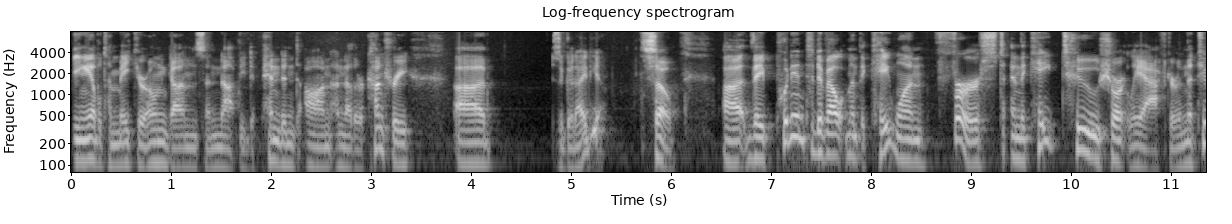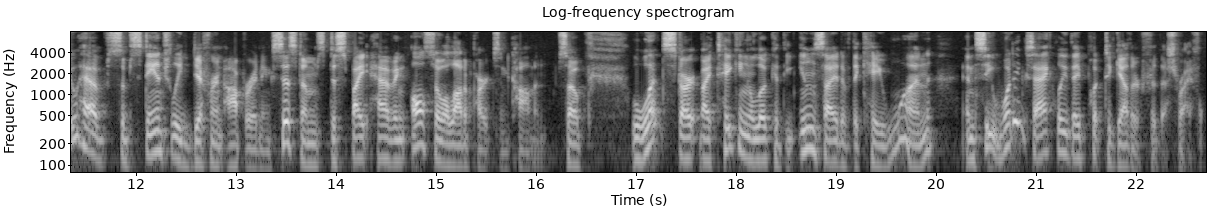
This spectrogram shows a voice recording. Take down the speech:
being able to make your own guns and not be dependent on another country uh, is a good idea. So uh, they put into development the K1 first and the K2 shortly after, and the two have substantially different operating systems despite having also a lot of parts in common. So let's start by taking a look at the inside of the K1 and see what exactly they put together for this rifle.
